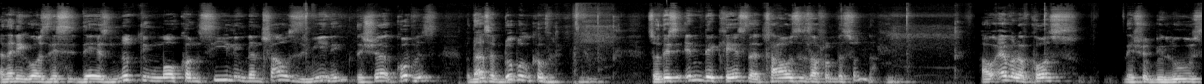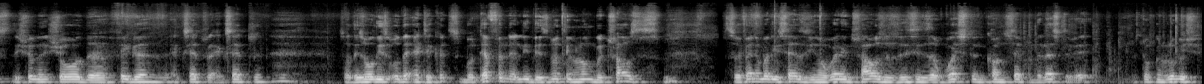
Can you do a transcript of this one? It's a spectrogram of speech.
And then he goes, this is, there is nothing more concealing than trousers, meaning the shirt covers, but that's a double covering. So this indicates that trousers are from the Sunnah. However, of course, they should be loose, they shouldn't show the figure, etc., etc. So there's all these other etiquettes, but definitely there's nothing wrong with trousers. So if anybody says, you know, wearing trousers, this is a Western concept and the rest of it, it's talking rubbish.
